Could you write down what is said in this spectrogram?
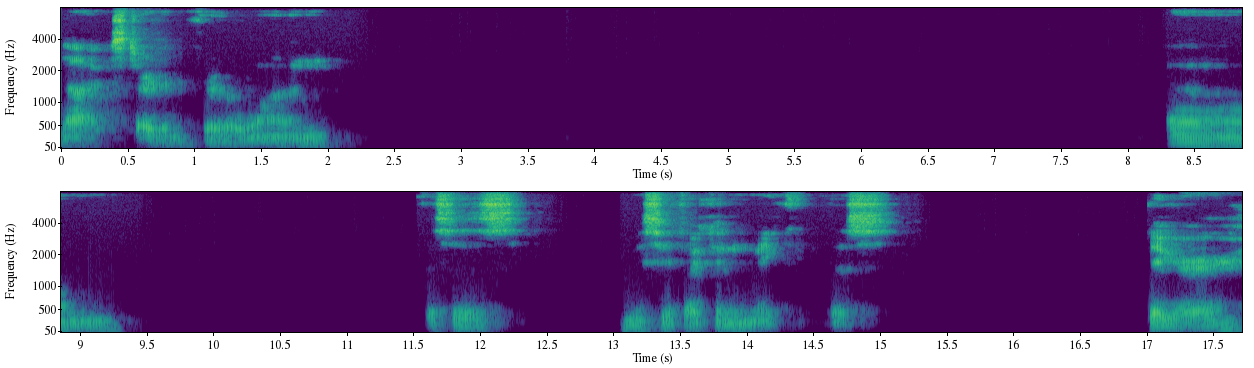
Doc started for the one. Um, this is, let me see if I can make this bigger.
